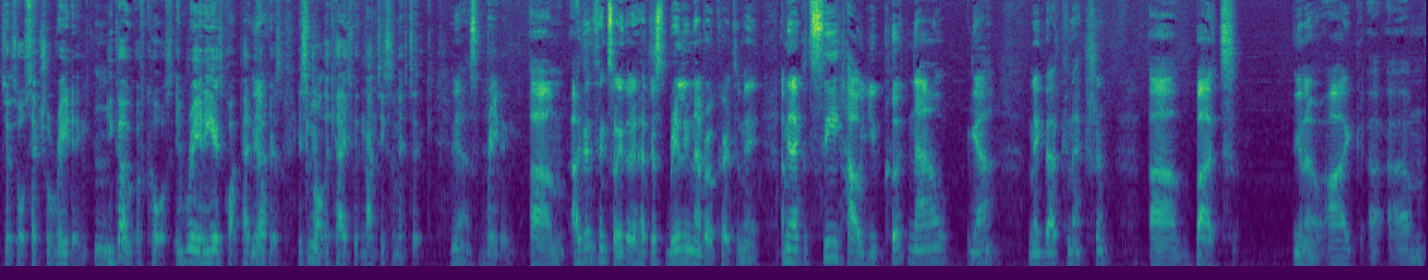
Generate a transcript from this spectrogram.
so it's all sexual reading, you go, of course. It really is quite petty Mm. Yeah. obvious. It's not the case with an anti-Semitic Yes. reading. Um, I didn't think so either. It had just really never occurred to me. I mean, I could see how you could now, yeah, make that connection. Um, but, you know, I, uh, um,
